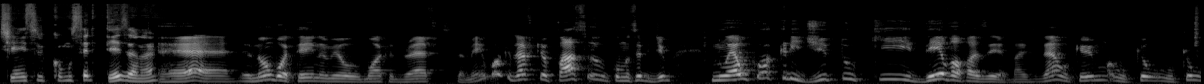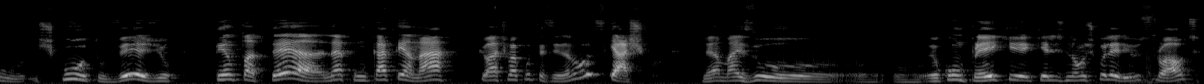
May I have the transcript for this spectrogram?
tinha isso como certeza, né? É, eu não botei no meu mock draft também. O mock draft que eu faço, como eu sempre digo, não é o que eu acredito que deva fazer, mas né, o, que eu, o, que eu, o que eu escuto, vejo, tento até né, concatenar que eu acho que vai acontecer. Não é um fiasco, né? mas o, eu comprei que, que eles não escolheriam o Stroud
